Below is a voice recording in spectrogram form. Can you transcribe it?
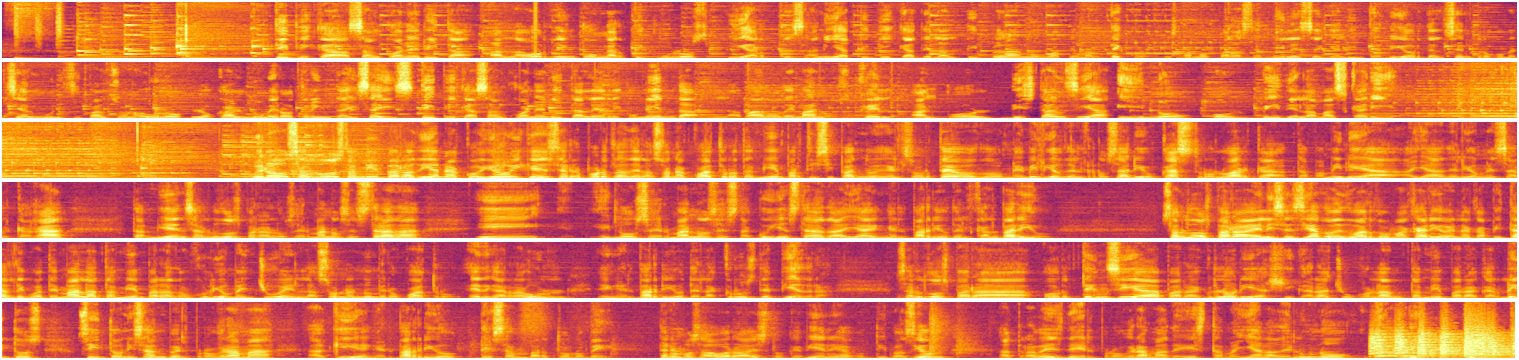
Típica sanjuanerita a la orden con artículos y artesanía típica del altiplano guatemalteco. Estamos para servirles en el interior del Centro Comercial Municipal Zona 1, local número 36. Típica sanjuanerita le recomienda lavado de manos, gel, alcohol, distancia y no olvide la mascarilla. Bueno, saludos también para Diana Coyoy que se reporta de la zona 4, también participando en el sorteo, don Emilio del Rosario Castro Luarca, la familia allá de León en Salcagá. También saludos para los hermanos Estrada y los hermanos Estacuy Estrada allá en el barrio del Calvario. Saludos para el licenciado Eduardo Macario en la capital de Guatemala, también para don Julio Menchú en la zona número 4, Edgar Raúl en el barrio de la Cruz de Piedra. Saludos para Hortensia, para Gloria Chicaracho Jolam, también para Carlitos, sintonizando el programa aquí en el barrio de San Bartolomé. Tenemos ahora esto que viene a continuación a través del programa de esta mañana del 1 de abril.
